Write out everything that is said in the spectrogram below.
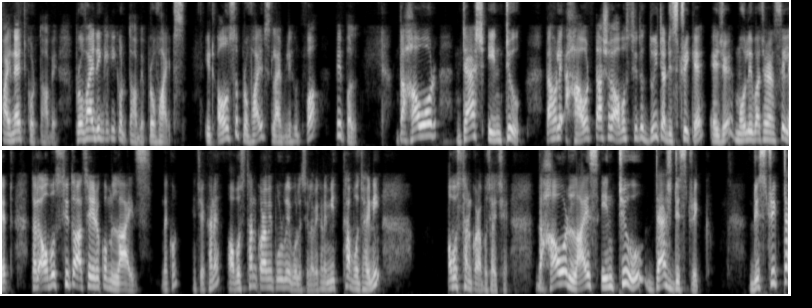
ফাইনাইট করতে হবে। প্রোভাইডিংকে কি করতে হবে? Provides it also provides livelihood for people the haor dash in two. তাহলে হাওরটা আসলে অবস্থিত দুইটা ডিস্ট্রিক্টে এই যে মৌলিবাজার অ্যান্ড সিলেট, তাহলে অবস্থিত আছে এরকম লাইজ দেখুন, এই যে এখানে অবস্থান করা আমি পূর্বেই বলেছিলাম, এখানে মিথ্যা বোঝায়নি, অবস্থান করা বোঝাইছে। The haor lies in two dash district ডিস্ট্রিক্টটা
